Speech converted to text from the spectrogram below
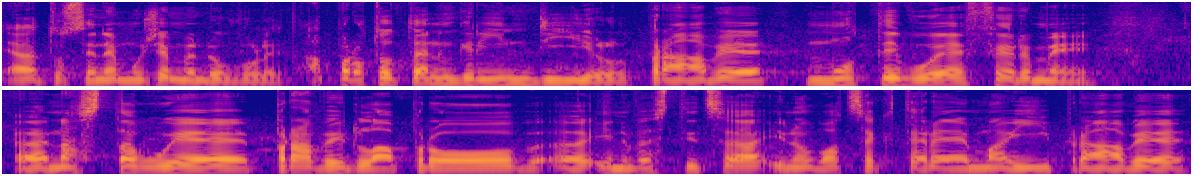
e, to si nemůžeme dovolit. A proto ten Green Deal právě motivuje firmy, nastavuje pravidla pro e, investice a inovace, které mají právě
